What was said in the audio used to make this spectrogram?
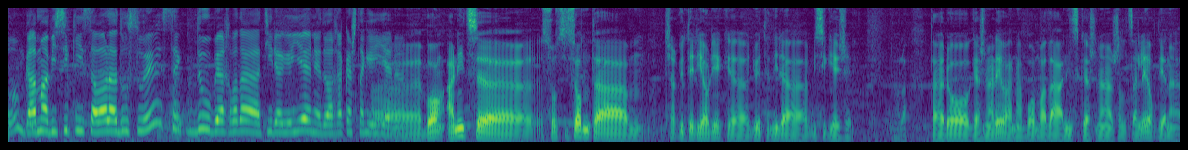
piskat. gama biziki zabala duzu, eh? Zek du behar bada tira gehien edo arrakasta gehien? Uh, bon, anitz, uh, sozizon eta txarkuteria horiek uh, joeten dira biziki ege. Eta gero gaznare, baina bon, bada anitz gazna saltzale hor diana.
